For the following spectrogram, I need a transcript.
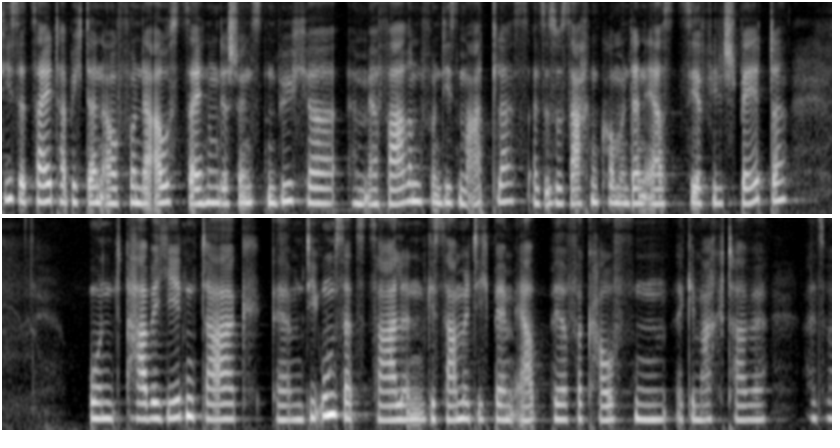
dieser Zeit habe ich dann auch von der Auszeichnung der schönsten Bücher ähm, erfahren, von diesem Atlas. Also so Sachen kommen dann erst sehr viel später. Und habe jeden Tag ähm, die Umsatzzahlen gesammelt, die ich beim Erdbeerverkaufen äh, gemacht habe. Also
